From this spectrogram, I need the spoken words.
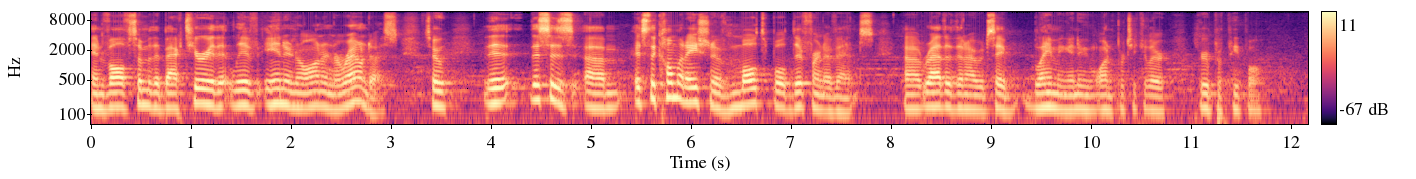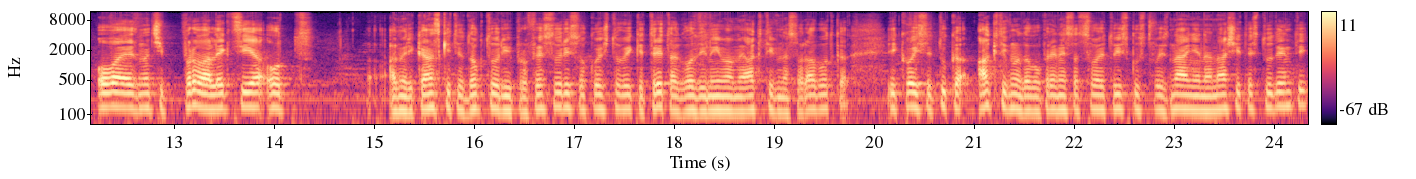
involve some of the bacteria that live in and on and around us. So the, this is um, it's the culmination of multiple different events, uh, rather than I would say blaming any one particular group of people. Ова е значи прва лекција од американските доктори и професори со кои што веќе трета година имаме активна соработка и кои се тука активно да го пренесат своето искуство и знаење на нашите студенти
